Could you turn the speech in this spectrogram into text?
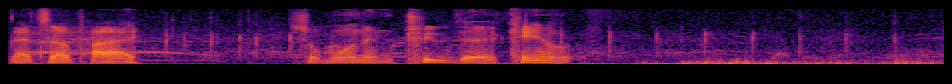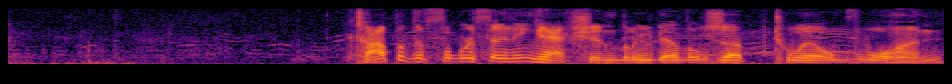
That's up high. So one and two the count. Top of the fourth inning action. Blue Devils up 12 1.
